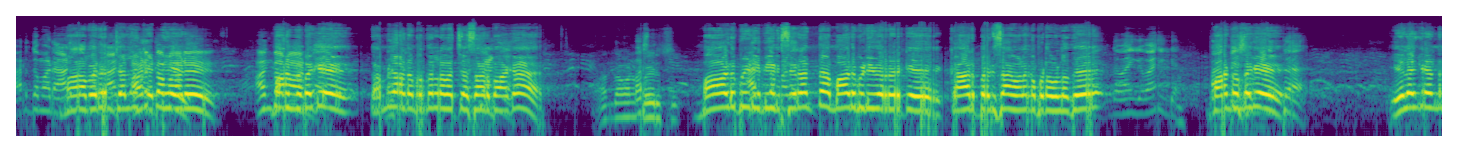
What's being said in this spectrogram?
அடுத்த மாடு மாபெரும் அடுத்த மாடு, அடுத்த ஜல்லிக்கட்டு மாடு அந்த மாடு மாண்புமிகு தமிழ்நாடு சார்பாக அந்த மாடு போயிருச்சு மாடுபிடி வீர் சிறந்த மாடுபிடி வீரருக்கு கார் பரிசாக வழங்கப்பட உள்ளது. மாண்புமிகு. இளைஞர்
